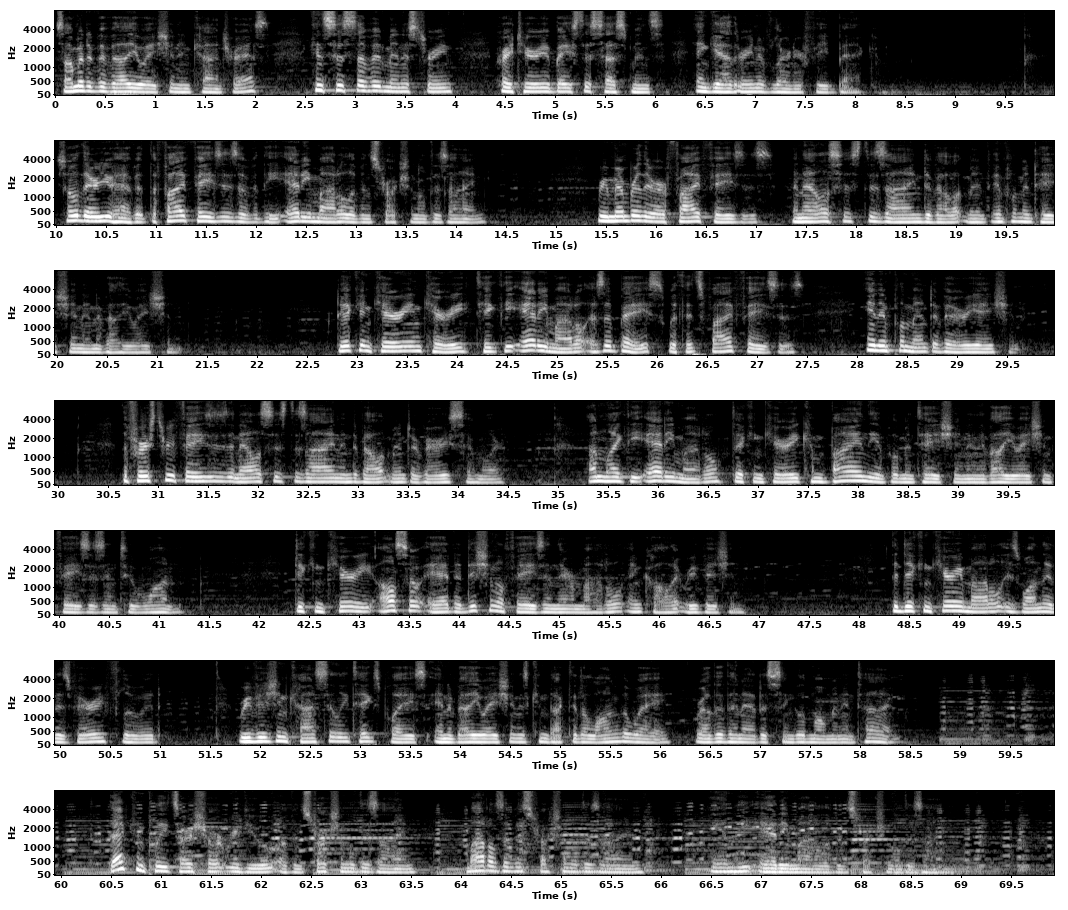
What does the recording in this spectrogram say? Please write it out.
Summative evaluation, in contrast, consists of administering criteria based assessments and gathering of learner feedback. So there you have it, the five phases of the ADDIE model of instructional design. Remember there are five phases analysis, design, development, implementation, and evaluation. Dick and Carey and Carey take the ADDIE model as a base with its five phases and implement a variation. The first three phases, analysis, design, and development, are very similar. Unlike the ADDIE model, Dick and Carey combine the implementation and evaluation phases into one. Dick and Carey also add an additional phase in their model and call it revision. The Dick and Carey model is one that is very fluid. Revision constantly takes place and evaluation is conducted along the way rather than at a single moment in time. That completes our short review of instructional design models of instructional design, and the ADDIE model of instructional design.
